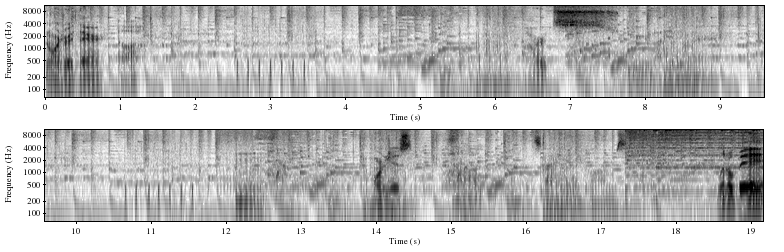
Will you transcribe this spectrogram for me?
An orange right there. Oh. Hearts. You're not hitting there. Mm. Oranges. Uh, it's not hitting any plums. Little bit.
